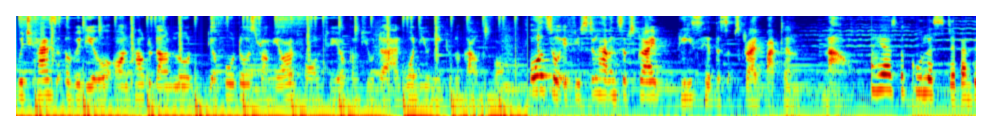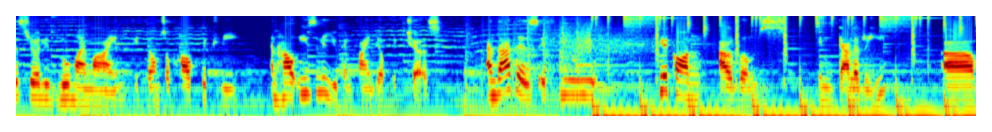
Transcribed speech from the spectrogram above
which has a video on how to download your photos from your phone to your computer and what you need to look out for. Also, if you still haven't subscribed, please hit the subscribe button now. Here's the coolest tip and this really blew my mind in terms of how quickly and how easily you can find your pictures and that is if you click on albums in gallery um,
